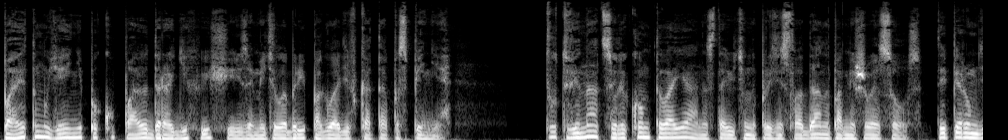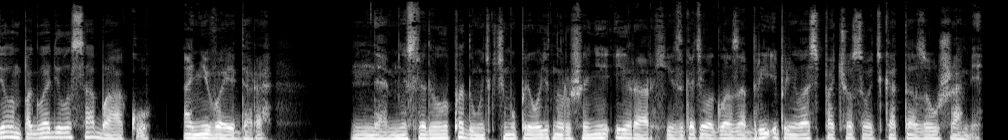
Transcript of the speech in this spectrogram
поэтому я и не покупаю дорогих вещей», — заметила Бри, погладив кота по спине. «Тут вина целиком твоя», — наставительно произнесла Дана, помешивая соус. «Ты первым делом погладила собаку, а не Вейдера». Да, мне следовало подумать, к чему приводит нарушение иерархии. Закатила глаза Бри и принялась почесывать кота за ушами.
